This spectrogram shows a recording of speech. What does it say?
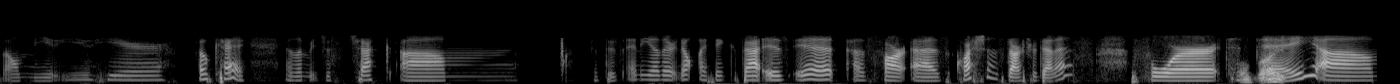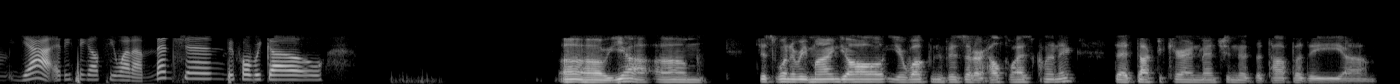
so I'll mute you here. Okay, and let me just check um, if there's any other. No, I think that is it as far as questions, Dr. Dennis, for today. Um, yeah, anything else you want to mention before we go? Uh, yeah. Um, just want to remind y'all, you're welcome to visit our HealthWise clinic that Dr. Karen mentioned at the top of the um,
